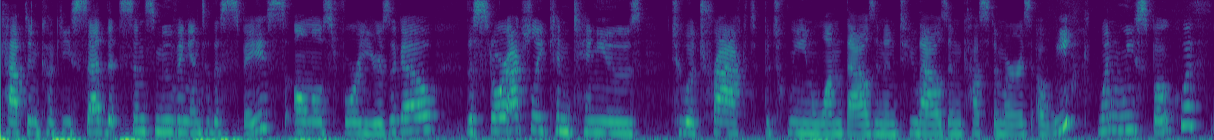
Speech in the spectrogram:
Captain Cookie, said that since moving into the space almost four years ago, the store actually continues to attract between 1,000 and 2,000 customers a week. When we spoke with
